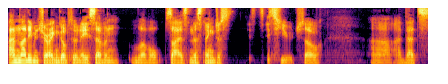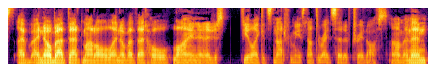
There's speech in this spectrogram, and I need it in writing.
I'm not even sure I can go up to an A7 level size, and this thing just it's, it's huge. So uh, that's I, I know about that model. I know about that whole line, and I just feel like it's not for me. It's not the right set of trade offs. Um, and then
